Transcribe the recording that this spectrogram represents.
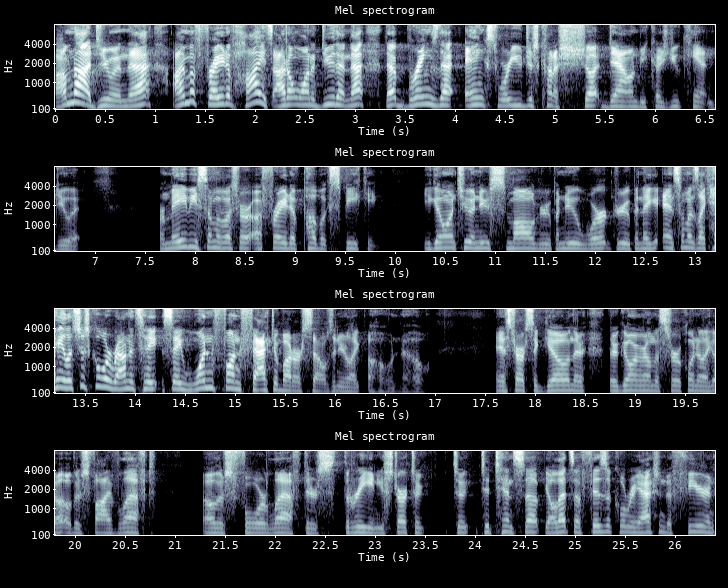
I'm not doing that. I'm afraid of heights. I don't want to do that. And that, that brings that angst where you just kind of shut down because you can't do it. Or maybe some of us are afraid of public speaking. You go into a new small group, a new work group, and, they, and someone's like, hey, let's just go around and say, say one fun fact about ourselves. And you're like, oh no. And it starts to go, and they're, they're going around the circle, and you're like, oh, there's five left. Oh, there's four left. There's three. And you start to, to, to tense up. Y'all, that's a physical reaction to fear, and,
